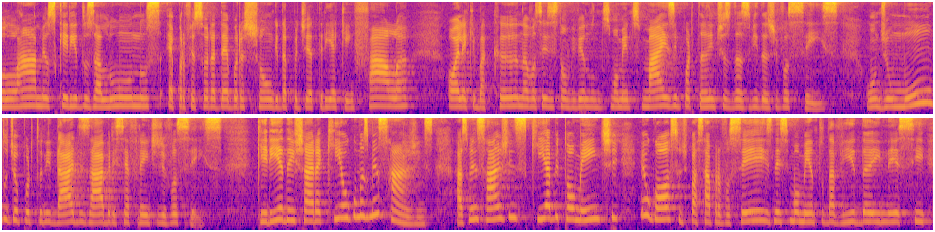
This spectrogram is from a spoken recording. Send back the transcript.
Olá, meus queridos alunos. É a professora Débora Chong da Pediatria quem fala. Olha que bacana, vocês estão vivendo um dos momentos mais importantes das vidas de vocês, onde um mundo de oportunidades abre-se à frente de vocês. Queria deixar aqui algumas mensagens, as mensagens que habitualmente eu gosto de passar para vocês nesse momento da vida e nesse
